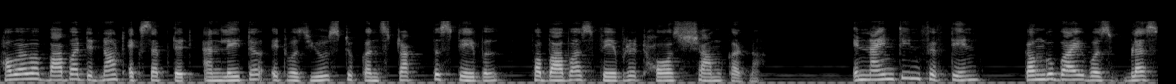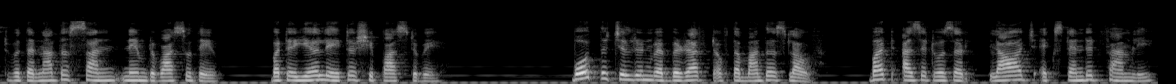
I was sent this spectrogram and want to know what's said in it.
However, Baba did not accept it and later it was used to construct the stable for Baba's favorite horse Shamkarna. In 1915, Gangubai was blessed with another son named Vasudev, but a year later she passed away. Both the children were bereft of the mother's love, but as it was a large extended family,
